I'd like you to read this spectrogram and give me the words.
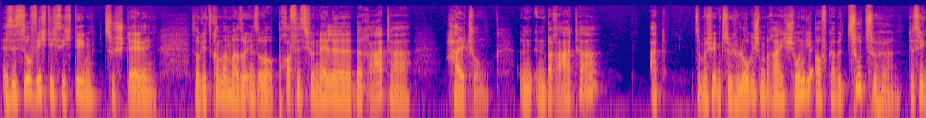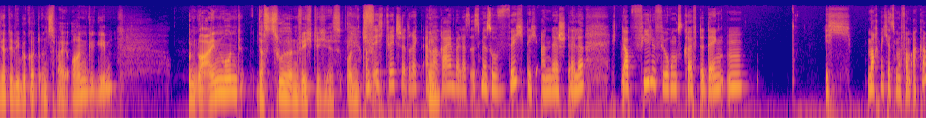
es ist so wichtig, sich dem zu stellen. So, jetzt kommen wir mal so in so professionelle Beraterhaltung. Ein, ein Berater hat zum Beispiel im psychologischen Bereich schon die Aufgabe zuzuhören. Deswegen hat der liebe Gott uns zwei Ohren gegeben und nur einen Mund, dass Zuhören wichtig ist. Und, und ich grätsche da direkt einmal ja. rein, weil das ist mir so wichtig an der Stelle. Ich glaube, viele Führungskräfte denken, ich mache mich jetzt mal vom Acker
